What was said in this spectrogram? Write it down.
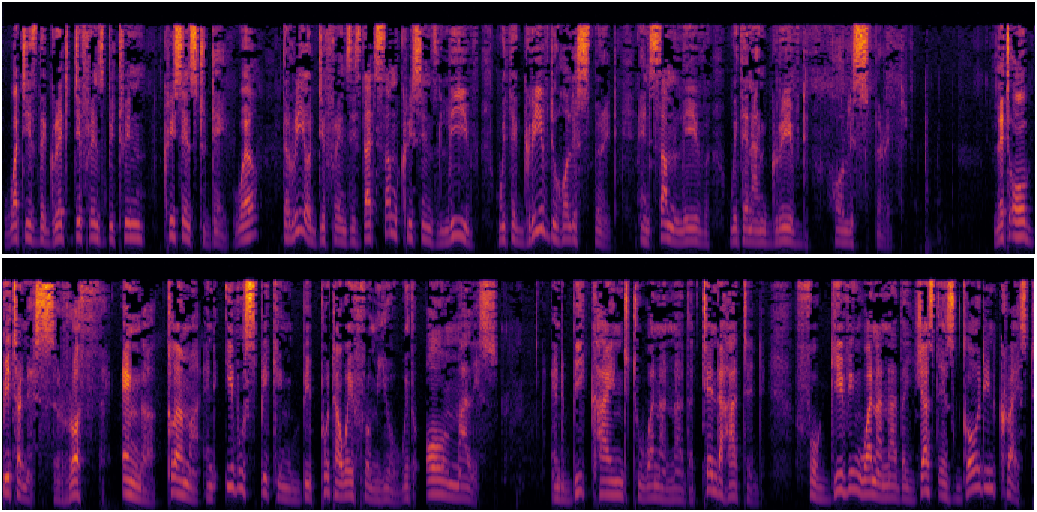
What is the great difference between Christians today? Well, the real difference is that some Christians live with a grieved Holy Spirit and some live with an ungrieved Holy Spirit. Let all bitterness, wrath, anger, clamor, and evil speaking be put away from you with all malice. And be kind to one another, tender-hearted, forgiving one another just as God in Christ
